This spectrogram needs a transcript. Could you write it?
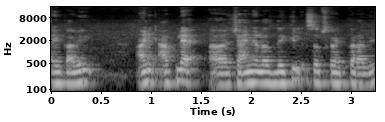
ऐकावे आणि आपल्या चॅनलला देखील सबस्क्राईब करावे.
